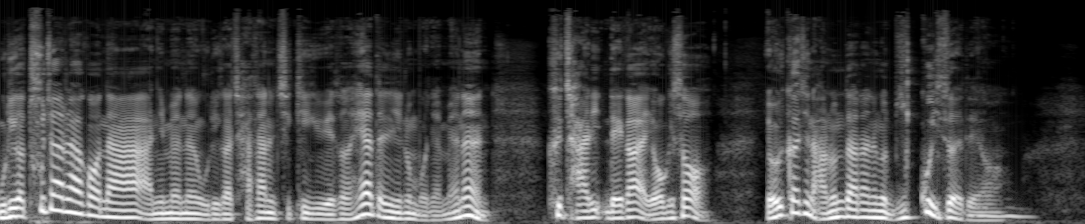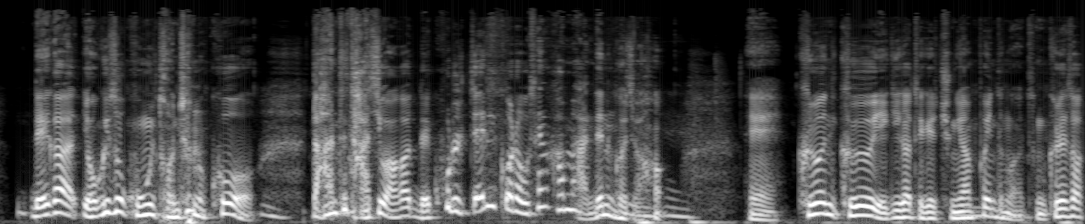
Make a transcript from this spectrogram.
우리가 투자를 하거나 아니면은 우리가 자산을 지키기 위해서 해야 될 일은 뭐냐면은 그 자리 내가 여기서 여기까지는 안 온다라는 걸 믿고 있어야 돼요. 음. 내가 여기서 공을 던져놓고 음. 나한테 다시 와가 내 코를 때릴 거라고 생각하면 안 되는 거죠. 네. 예. 그런 그 얘기가 되게 중요한 포인트인 것 같습니다. 그래서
